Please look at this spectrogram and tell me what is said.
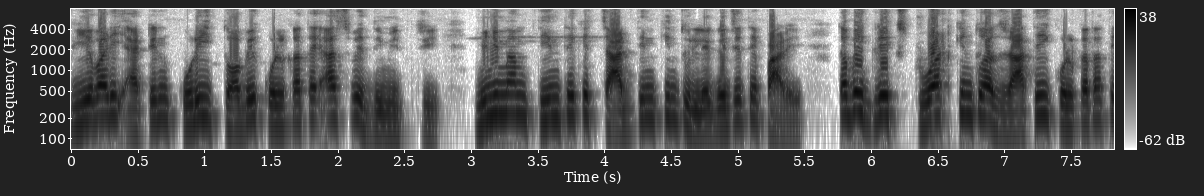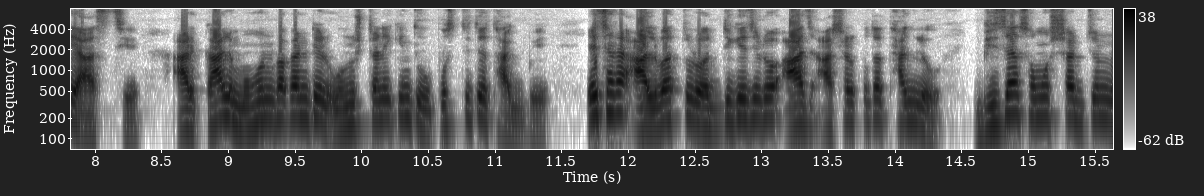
বিয়ে বাড়ি অ্যাটেন্ড করেই তবে কলকাতায় আসবে দিমিত্রি। মিনিমাম তিন থেকে চার দিন কিন্তু লেগে যেতে পারে। তবে গ্রেক স্টুয়ার্ট কিন্তু আজ রাতেই কলকাতাতে আসছে। আর কাল মোহনবাগানটের অনুষ্ঠানে কিন্তু উপস্থিত থাকবে। এছাড়া আলবার্টো রদ্রিগেজেরও আজ আসার কথা থাকলেও ভিসা সমস্যার জন্য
